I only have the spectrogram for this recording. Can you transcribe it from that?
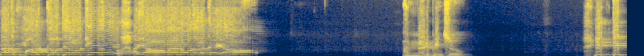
నాకు మార్గం తెలియట్లేదు అయ్యా నన్ను వదలకయ్యా. నడిపించు. ఇట్టి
